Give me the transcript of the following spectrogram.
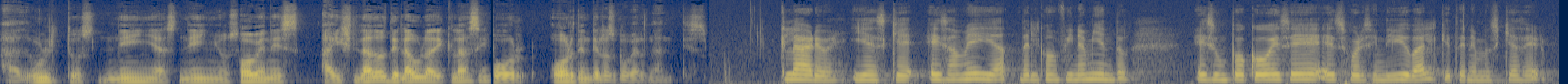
adultos, niñas, niños, jóvenes aislados del aula de clase por orden de los gobernantes. Claro, y es que esa medida del confinamiento es un poco ese esfuerzo individual que tenemos que hacer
